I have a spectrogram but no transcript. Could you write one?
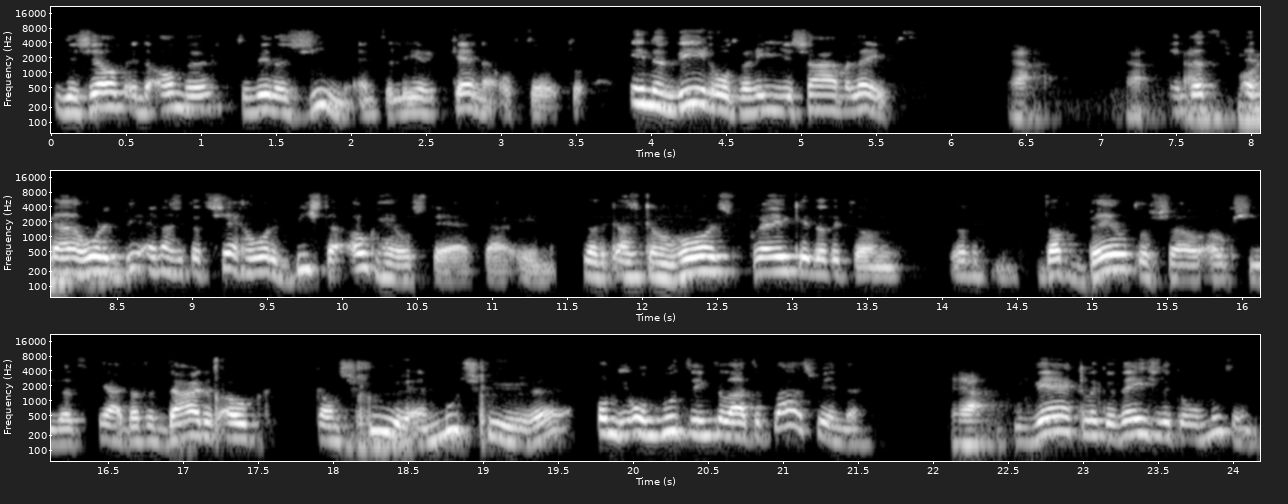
jezelf en de ander te willen zien en te leren kennen. Of te, te, in een wereld waarin je samen leeft. Ja. Ja, en, ja, dat, dat en, dan hoor ik, en als ik dat zeg, hoor ik Bista ook heel sterk daarin. Dat ik als ik hem hoor spreken, dat ik dan dat, ik dat beeld of zo ook zie. Dat, ja, dat het daardoor ook kan schuren en moet schuren om die ontmoeting te laten plaatsvinden. Ja. Die werkelijke, wezenlijke ontmoeting.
